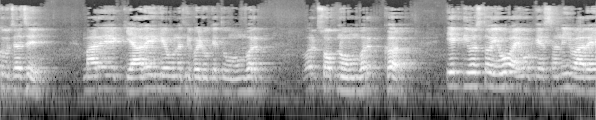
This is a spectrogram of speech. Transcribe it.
તું જજે. મારે ક્યારેય એવું નથી પડ્યું કે તું હોમવર્ક વર્કશોપનું હોમવર્ક કર. એક દિવસ તો એવો આવ્યો કે શનિવારે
